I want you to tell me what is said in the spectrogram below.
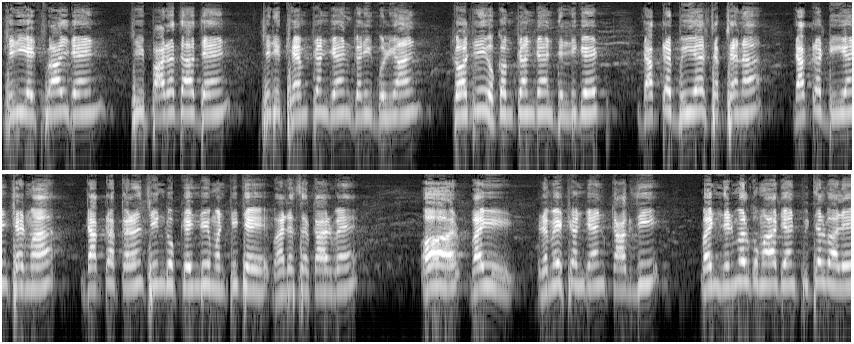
श्री यशपाल जैन, श्री पारदास जैन, Shri Khemchand Jain, Gali Guliyan, Chaudhary Hukamchand Jain, Delhi Gate, doctor B S Saxena, doctor D N Sharma, doctor Karan Singh जो केंद्रीय मंत्री थे भारत सरकार में, और भाई रमेश चंद जैन कागज़ी, भाई निर्मल कुमार जैन पीतल वाले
